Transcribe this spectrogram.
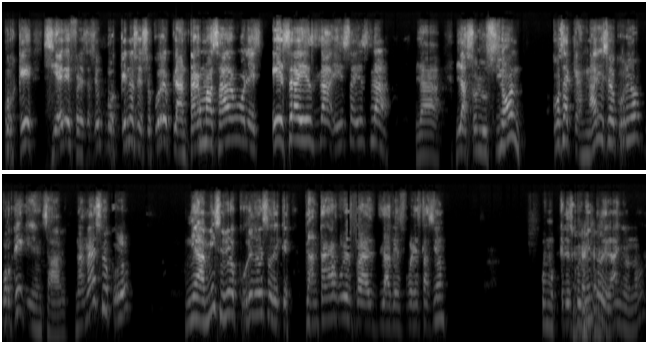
¿por qué si hay deforestación, por qué no se les ocurre plantar más árboles? Esa es la, esa es la, la, la solución, cosa que a nadie se le ocurrió. ¿Por qué? ¿Quién sabe? A nadie se le ocurrió. Ni a mí se me ha ocurrido eso de que plantar árboles para la deforestación. Como que descubrimiento del año, ¿no?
